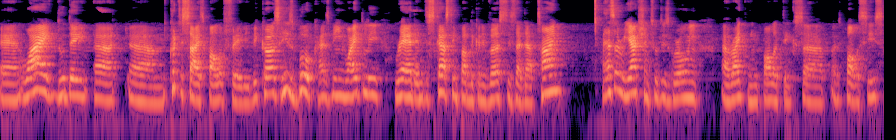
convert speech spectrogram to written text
And why do they uh, um, criticize Paulo Freire? Because his book has been widely read and discussed in public universities at that time as a reaction to this growing uh, right-wing politics uh, policies.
